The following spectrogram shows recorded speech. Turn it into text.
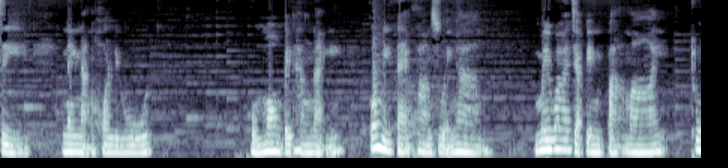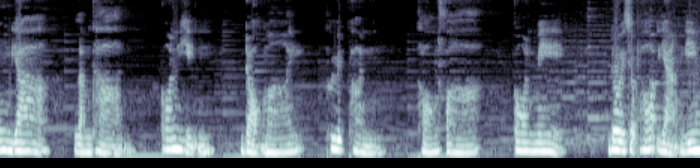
ซี ในหนังฮอลลีวูดผมมองไปทางไหน ก็มีแต่ความสวยงาม ไม่ว่าจะเป็นป่าไม้ ทุ่งหญ้าลำธารก้อนหิน ดอกไม้ พืชพันธุ์ ท้องฟ้า ก้อนเมฆ โดยเฉพาะอย่างยิ่ง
